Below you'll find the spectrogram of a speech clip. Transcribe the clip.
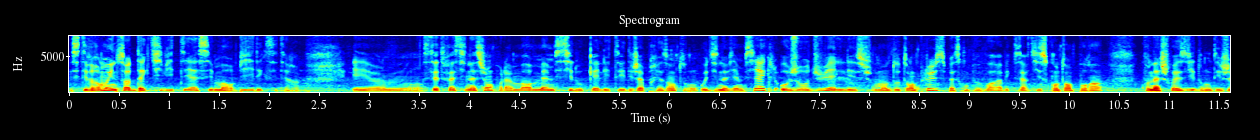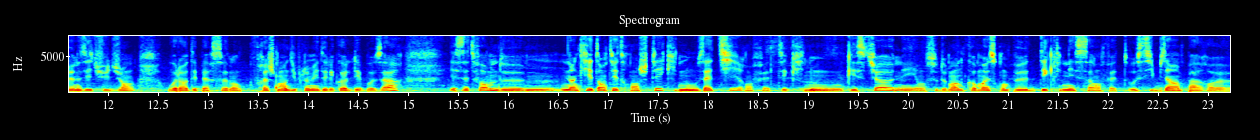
c'était vraiment une sorte d'activité assez morbide, etc. Et cette fascination pour la mort, même si donc elle était déjà présente au 19e siècle, aujourd'hui, elle l'est sûrement d'autant plus parce qu'on peut voir avec les artistes contemporains qu'on a choisis, donc des jeunes étudiants ou alors des personnes fraîchement diplômées de l'école des beaux-arts, il y a cette forme d'inquiétante étrangeté qui nous attire en fait et qui nous questionne et on se demande comment est-ce qu'on peut décliner ça en fait aussi bien par, euh,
